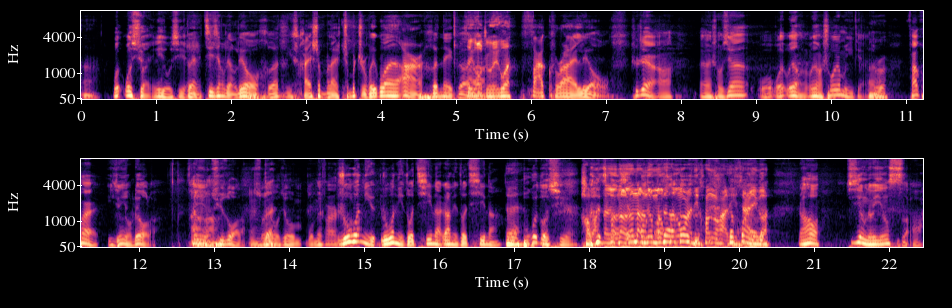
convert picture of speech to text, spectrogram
嗯，我我选一个游戏，对，寂静岭六和你还什么来？什么指挥官二和那个最高指挥官，Far Cry 六，是这样啊，呃，首先我我我想我想说这么一点，嗯就是发快已经有六了，它也有去做了，嗯所以我就我没法说。如果你如果你做七呢，让你做七呢？我不会做七，好吧，那那那我们换个话题，换个话题，换一个。然后寂静岭已经死了，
